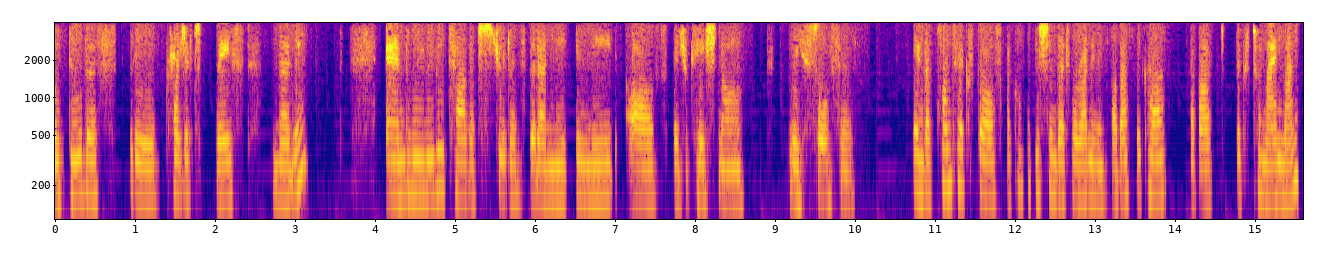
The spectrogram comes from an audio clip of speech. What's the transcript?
We do this through project based learning. And we really target students that are in need of educational resources in the context of a competition that we're running in South Africa about six to nine months.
